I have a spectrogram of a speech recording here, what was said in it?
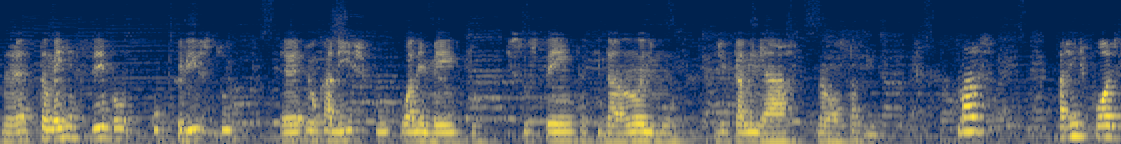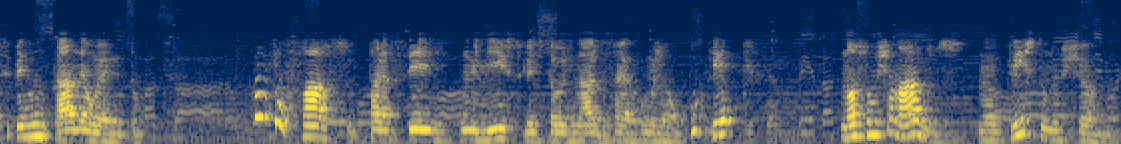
né, também recebam o Cristo é, eucarístico, o alimento que sustenta, que dá ânimo de caminhar na nossa vida. Mas a gente pode se perguntar, né, Wellington? Como que eu faço para ser um ministro extraordinário da Sagrada Comunhão? Porque nós somos chamados, né? Cristo nos chama.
